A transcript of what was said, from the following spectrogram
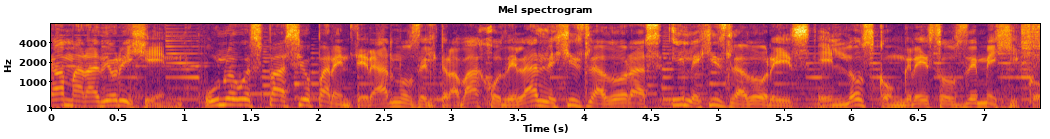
Cámara de Origen, un nuevo espacio para enterarnos del trabajo de las legisladoras y legisladores en los Congresos de México.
